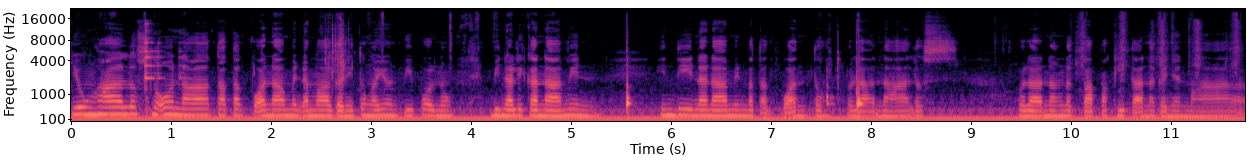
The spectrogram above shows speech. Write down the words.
Yung halos noon na tatagpuan namin ang mga ganito. Ngayon people nung binalikan namin hindi na namin matagpuan to. Wala na halos wala nang nagpapakita na ganyan mga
